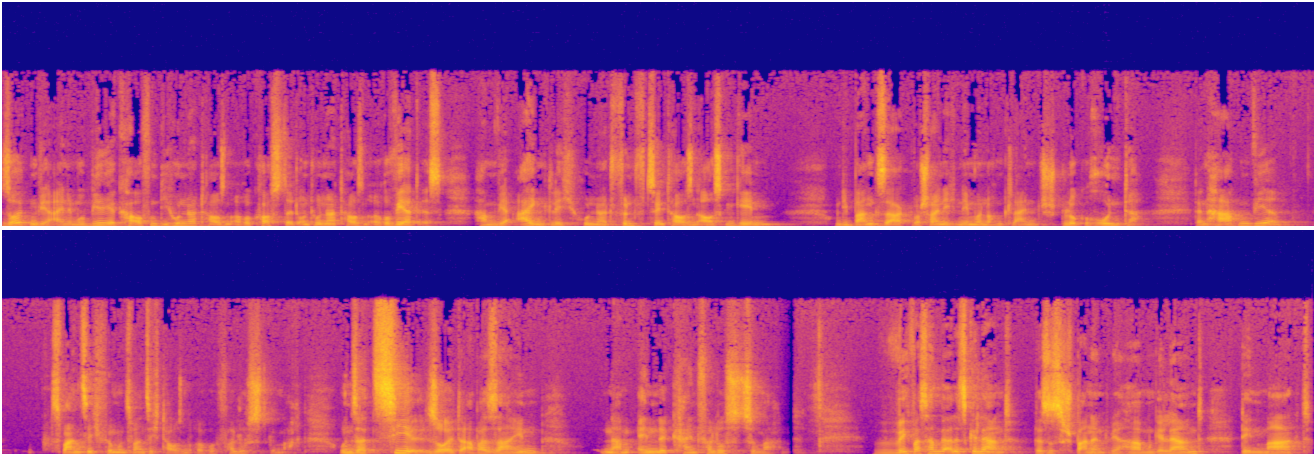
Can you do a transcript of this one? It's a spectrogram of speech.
Sollten wir eine Immobilie kaufen, die 100.000 Euro kostet und 100.000 Euro wert ist, haben wir eigentlich 115.000 ausgegeben und die Bank sagt, wahrscheinlich nehmen wir noch einen kleinen Schluck runter. Dann haben wir 20, 25.000 Euro Verlust gemacht. Unser Ziel sollte aber sein, am Ende keinen Verlust zu machen. Was haben wir alles gelernt? Das ist spannend. Wir haben gelernt, den Markt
